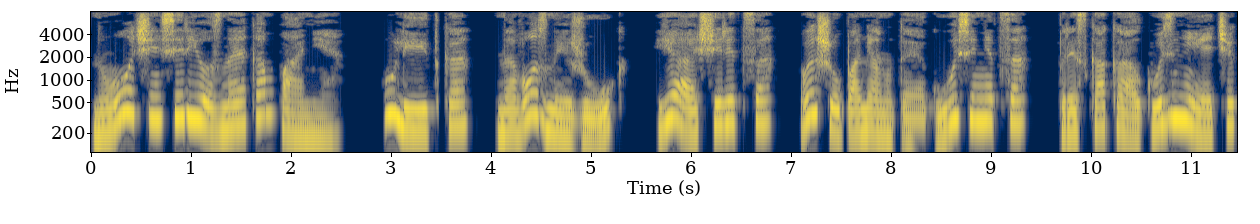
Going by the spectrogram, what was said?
но очень серьезная компания. Улитка, навозный жук, ящерица, вышеупомянутая гусеница, прискакал кузнечик.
